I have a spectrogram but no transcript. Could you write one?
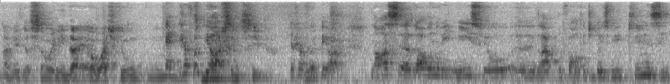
na mediação ele ainda é, eu acho que um, um É, já foi muito pior. sensível. Já foi pior. Nós, eh, logo no início, eu, eh, lá por volta de 2015,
